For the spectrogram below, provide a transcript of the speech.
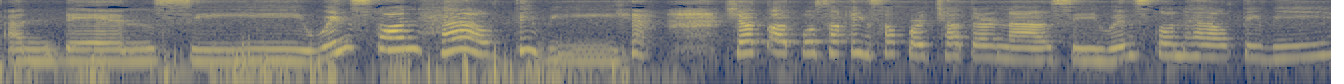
And then, si Winston Health TV. Shout out po sa aking support chatter na si Winston Health TV.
